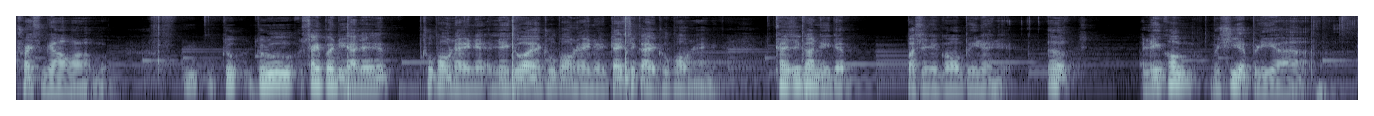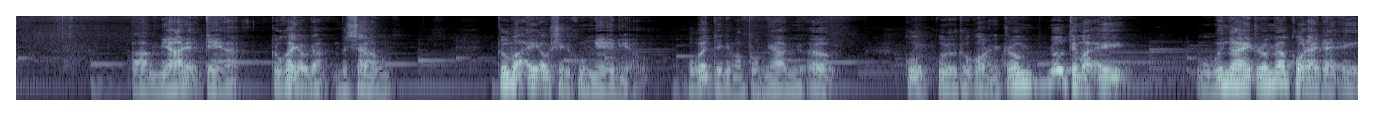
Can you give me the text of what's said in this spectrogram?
trash များသွားတာပေါ့သူသူတို့ site ဘက်တွေကလည်းထိုးပေါက်နိုင်တယ်အလေကျော်ရထိုးပေါက်နိုင်တယ်တိုက်စစ်ကရထိုးပေါက်နိုင်တယ်ခံစစ်ကနေတဲ့ person ကောင်းပေးနိုင်တယ်အဲ့အလေခေါက်မရှိတဲ့ player အာများတဲ့အတင်းက ဒုက္ခရောက်တာမဆန်ဘူးတို့မှအဲ့ option တစ်ခုနည်းနေတာပေါ့ဘိုးဘက်တင်းတွေမှာပုံများပြီးအဲ့တော့ကိုကိုလိုထိုးပေါက်နိုင်ကျွန်တော်တို့တင်မှာအဲ့ဝင်ငါတော်တော်များခေါ်လိုက်တယ်အဲ့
